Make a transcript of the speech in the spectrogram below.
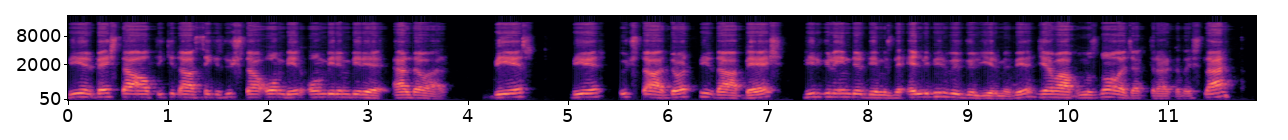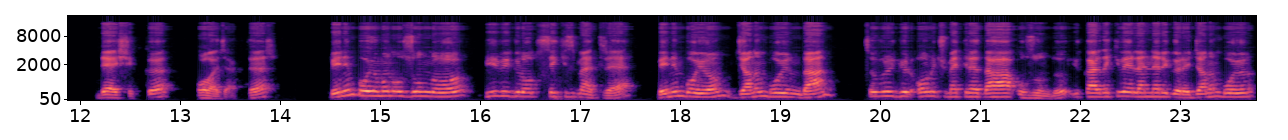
1, 5 daha 6, 2 daha 8, 3 daha 11. 11'in biri elde var 1. 1, 3 daha 4, 1 daha 5. Virgülü indirdiğimizde 51,21. Cevabımız ne olacaktır arkadaşlar? D şıkkı olacaktır. Benim boyumun uzunluğu 1,38 metre. Benim boyum canın boyundan 0,13 metre daha uzundu. Yukarıdaki verilenlere göre canın boyu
